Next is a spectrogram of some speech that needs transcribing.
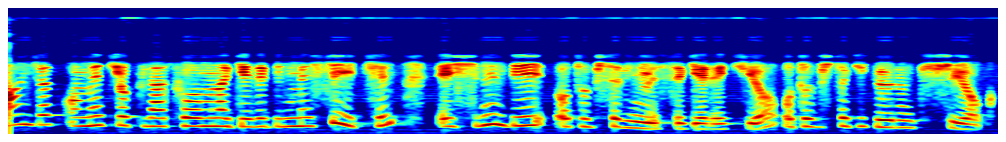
Ancak o metro platformuna gelebilmesi için eşinin bir otobüse binmesi gerekiyor. Otobüsteki görüntüsü yok.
